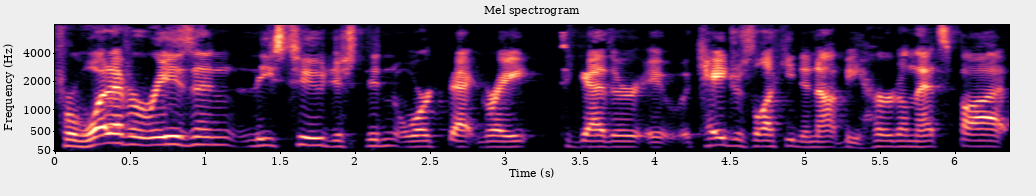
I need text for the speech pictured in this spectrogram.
for whatever reason, these two just didn't work that great together. It, Cage was lucky to not be hurt on that spot.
